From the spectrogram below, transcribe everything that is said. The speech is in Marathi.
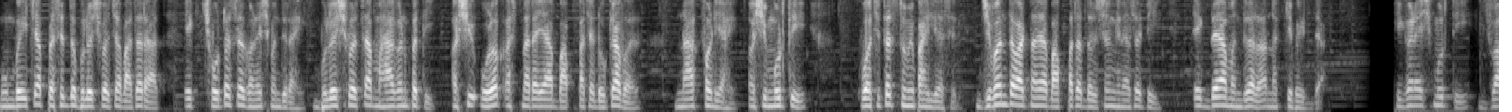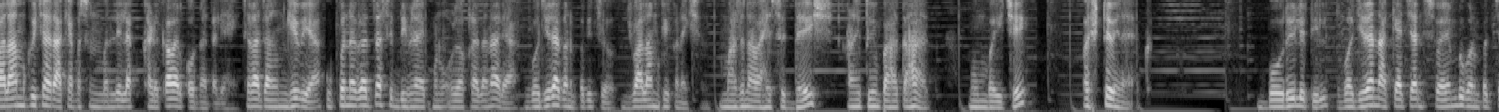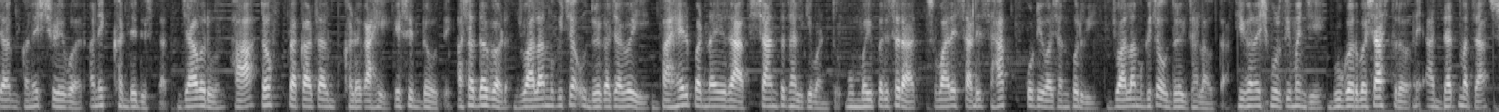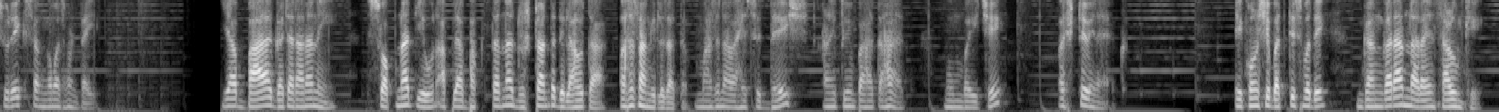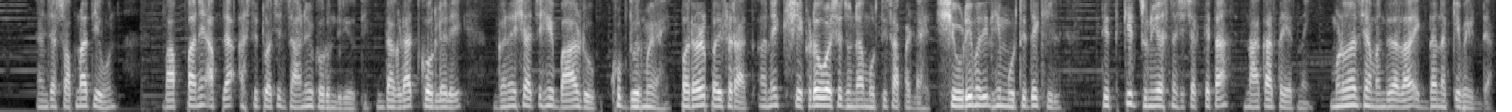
मुंबईच्या प्रसिद्ध भुलेश्वरच्या बाजारात एक छोटंसं गणेश मंदिर आहे. भुलेश्वरचा महागणपती अशी ओळख असणाऱ्या या बाप्पाच्या डोक्यावर नागफणी आहे. अशी मूर्ती क्वचितच तुम्ही पाहिली असेल. जिवंत वाटणाऱ्या बाप्पाचं दर्शन घेण्यासाठी एकदा या मंदिराला नक्की भेट द्या. ही गणेश मूर्ती ज्वालामुखीच्या राख्यापासून बनलेल्या खडकावर कोरण्यात आली आहे. चला जाणून घेऊया उपनगरचा सिद्धिविनायक म्हणून ओळखला जाणाऱ्या वजिरा गणपतीचं ज्वालामुखी कनेक्शन माझं नाव आहे सिद्धेश आणि तुम्ही पाहत आहात मुंबईचे अष्टविनायक. बोरिवलीतील वजिरा नाक्याच्या स्वयंभू गणपतीच्या गणेश शिळेवर अनेक खड्डे दिसतात ज्यावरून हा टफ प्रकारचा खडक आहे हे सिद्ध होते. असा दगड ज्वालामुखीच्या उद्रेकाच्या वेळी बाहेर पडणारी राख शांत झाली की बनतो. मुंबई परिसरात सुमारे साडेसहा कोटी वर्षांपूर्वी ज्वालामुखीचा उद्रेक झाला होता. ही गणेश मूर्ती म्हणजे भूगर्भशास्त्र आणि अध्यात्माचा सुरेख संगमच म्हणता येईल. या बाळ गजाननाने स्वप्नात येऊन आपल्या भक्तांना दृष्टांत दिला होता असं सांगितलं जातं. माझं नाव आहे सिद्धेश आणि तुम्ही पाहत आहात मुंबईचे अष्टविनायक. एकोणीसशे बत्तीसमध्ये गंगाराम नारायण साळुंखे यांच्या स्वप्नात येऊन बाप्पाने आपल्या अस्तित्वाची जाणीव करून दिली होती. दगडात कोरलेले गणेशाचे हे बाळ रूप खूप दुर्मिळ आहे. परळ परिसरात अनेक शेकडो वर्ष जुन्या मूर्ती सापडल्या आहेत. शिवडीमधील ही मूर्ती देखील तितकीच जुनी असण्याची शक्यता नाकारता येत नाही. म्हणूनच या मंदिराला एकदा नक्की भेट द्या.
